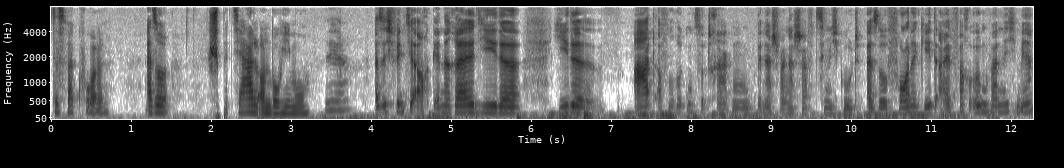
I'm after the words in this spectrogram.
Das war cool. Also Spezial on Bohemo. Ja. Also ich finde ja auch generell jede, jede Art auf dem Rücken zu tragen in der Schwangerschaft ziemlich gut. Also vorne geht einfach irgendwann nicht mehr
